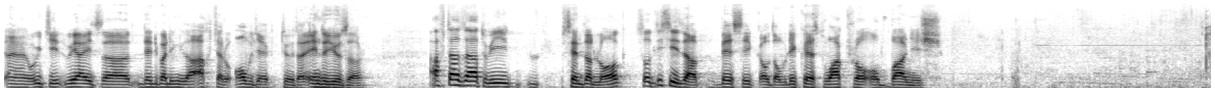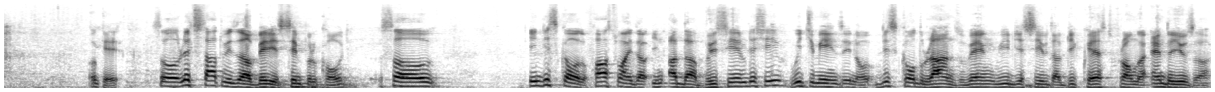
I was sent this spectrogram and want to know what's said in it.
uh, which is where it's delivering the actual object to the end user. After that, we send the log. So this is the basic of the request workflow of Varnish. Okay, so let's start with a very simple code. So in this code, first one is in, at the VCL receive, which means you know this code runs when we receive the request from the end user.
